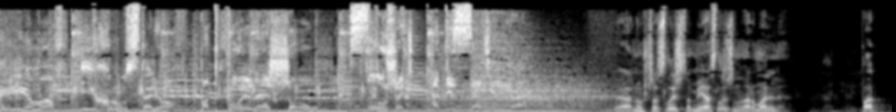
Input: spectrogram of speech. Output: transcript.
Кремов и Хрусталев. Подпольное шоу. Слушать обязательно. Да, ну что, слышно? Меня слышно нормально? Под...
